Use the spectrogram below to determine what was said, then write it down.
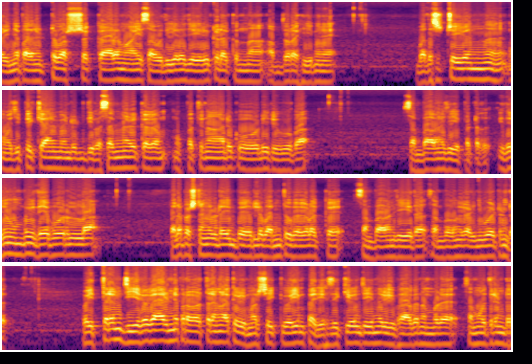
കഴിഞ്ഞ പതിനെട്ട് വർഷക്കാലമായി സൗദിയിലെ ജയിലിൽ കിടക്കുന്ന അബ്ദുറഹീമിനെ വധശിക്ഷയിൽ നിന്ന് മോചിപ്പിക്കാൻ വേണ്ടി ദിവസങ്ങൾക്കകം മുപ്പത്തിനാല് കോടി രൂപ സംഭാവന ചെയ്യപ്പെട്ടത്. ഇതിനു മുമ്പ് ഇതേപോലുള്ള പല പ്രശ്നങ്ങളുടെയും പേരിൽ വൻ തുകകളൊക്കെ സംഭാവന ചെയ്ത സംഭവങ്ങൾ കഴിഞ്ഞു പോയിട്ടുണ്ട്. അപ്പോൾ ഇത്തരം ജീവകാരുണ്യ പ്രവർത്തനങ്ങളൊക്കെ വിമർശിക്കുകയും പരിഹസിക്കുകയും ചെയ്യുന്ന ഒരു വിഭാഗം നമ്മുടെ സമൂഹത്തിലുണ്ട്.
